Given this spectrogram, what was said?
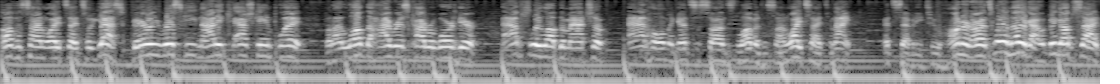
of Hassan Whiteside. So, yes, very risky, not a cash game play, but I love the high risk, high reward here. Absolutely love the matchup at home against the Suns. Love. Hassan Whiteside tonight at 7,200. All right, let's go to another guy with big upside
